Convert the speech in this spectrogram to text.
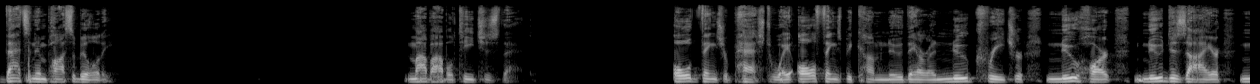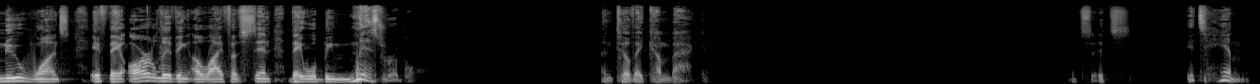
That's an impossibility. My Bible teaches that. Old things are passed away. All things become new. They are a new creature, new heart, new desire, new wants. If they are living a life of sin, they will be miserable until they come back. It's, it's, it's Him.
